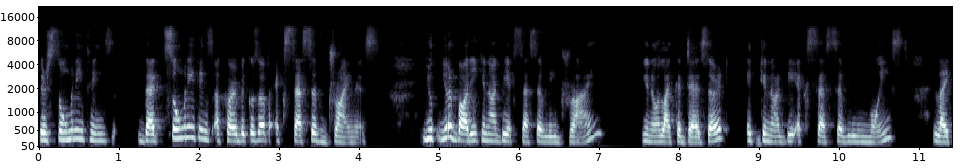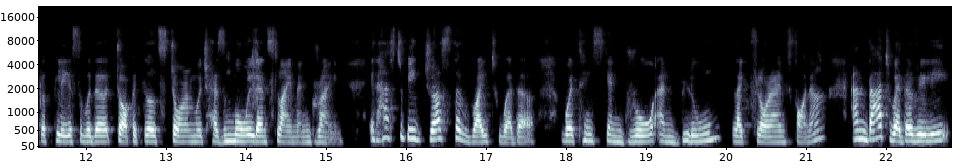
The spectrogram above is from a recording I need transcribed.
There's so many things that so many things occur because of excessive dryness. You, your body cannot be excessively dry, you know, like a desert. It mm. cannot be excessively moist like a place with a tropical storm which has mold and slime and grime. It has to be just the right weather where things can grow and bloom like flora and fauna. And that weather really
